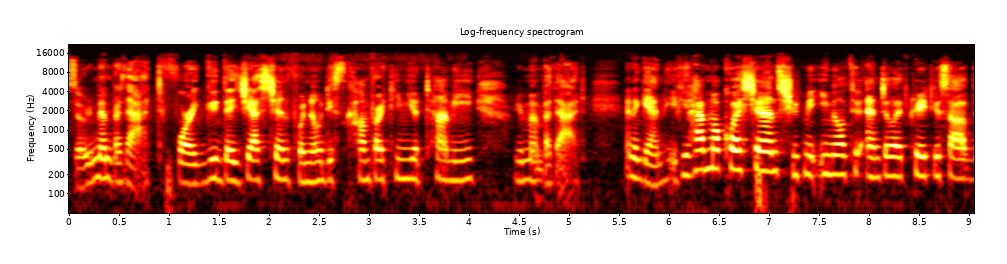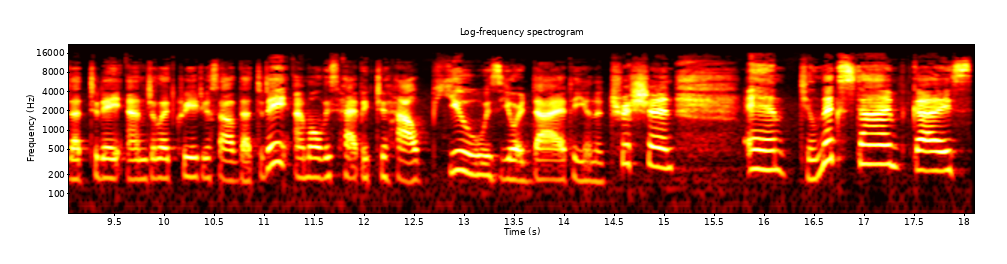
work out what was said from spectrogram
So remember that for good digestion, for no discomfort in your tummy. Remember that. And again, if you have more questions, shoot me email to Angela at Create Yourself that today, Angela at Create Yourself that today. I'm always happy to help you with your diet, your nutrition. And till next time, guys,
